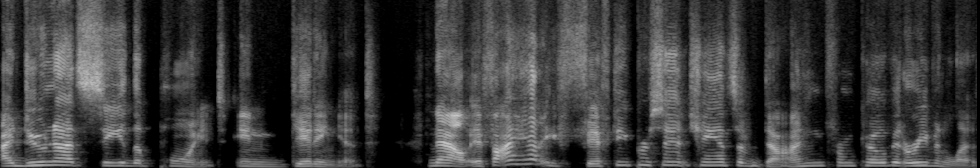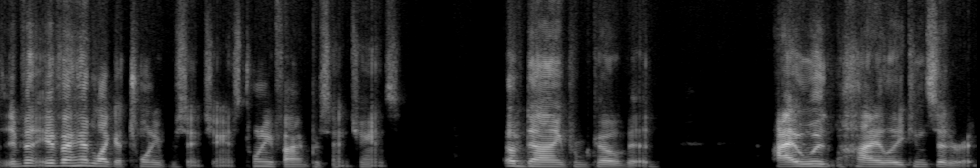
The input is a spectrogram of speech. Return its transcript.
I do not see the point in getting it. Now, if I had a 50% chance of dying from COVID or even less, if, if I had like a 20% chance, 25% chance of dying from COVID, I would highly consider it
